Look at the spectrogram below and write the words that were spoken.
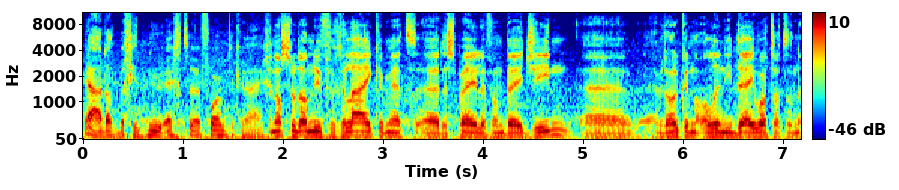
Ja, dat begint nu echt uh, vorm te krijgen. En als we dan nu vergelijken met uh, de Spelen van Beijing... hebben we dan ook een, al een idee, wordt dat een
